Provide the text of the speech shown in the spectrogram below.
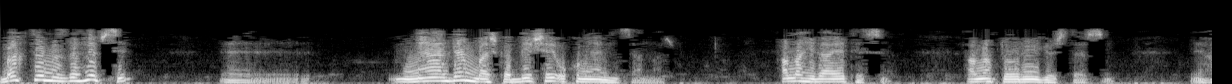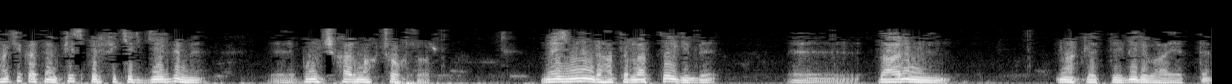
Baktığımızda hepsi e, mealden başka bir şey okumayan insanlar. Allah hidayet etsin. Allah doğruyu göstersin. E, hakikaten pis bir fikir girdi mi e, bunu çıkarmak çok zor. Necmi'nin de hatırlattığı gibi e, Darimi'nin naklettiği bir rivayette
